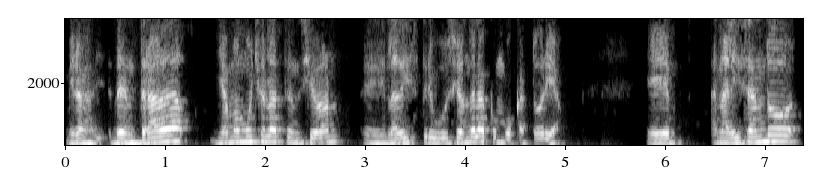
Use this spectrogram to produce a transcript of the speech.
Mira, de entrada llama mucho la atención eh, la distribución de la convocatoria. Eh, analizando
